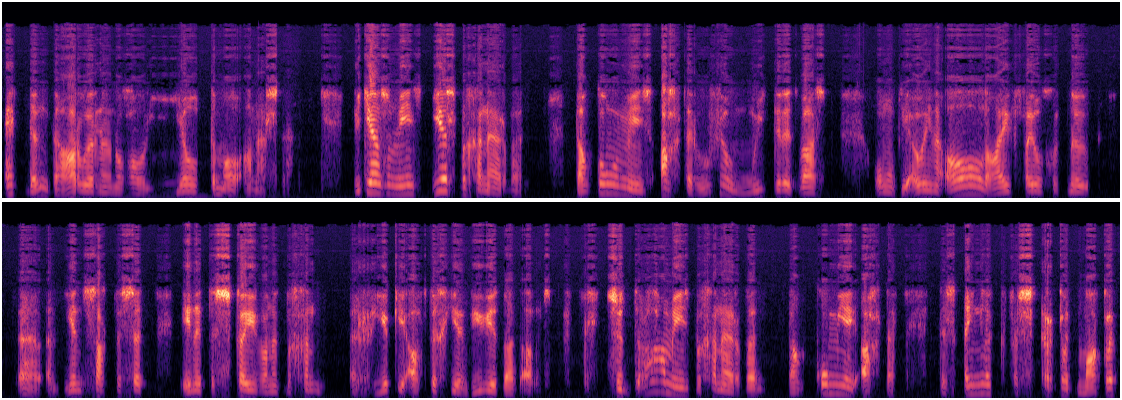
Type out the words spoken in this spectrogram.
Ek dink daaroor nou nogal heeltemal anderste. Weet jy as 'n mens eers begin herwin, dan kom 'n mens agter hoeveel moeite dit was om op die ou en al daai vuil goed nou uh, in een sak te sit en dit te skuif wanneer dit begin 'n reukie af te gee en wie weet wat alles. Sodra mens begin herwin, dan kom jy agter. Dis eintlik verskriklik maklik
